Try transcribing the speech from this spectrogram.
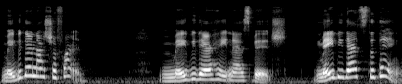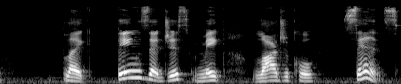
maybe they're not your friend. Maybe they're hating ass bitch. Maybe that's the thing. Like things that just make logical sense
